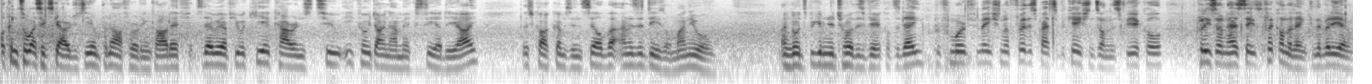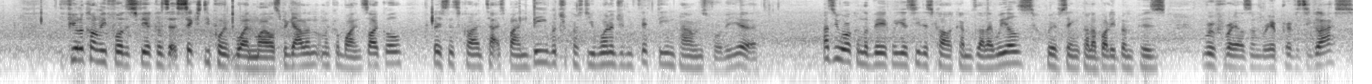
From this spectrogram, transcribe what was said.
Welcome to Wessex Garage, here on Penarth Road in Cardiff. Today we have your Kia Carens 2 Eco-Dynamic CRDI. This car comes in silver and is a diesel manual. I'm going to be giving you a tour of this vehicle today, but for more information or further specifications on this vehicle, please don't hesitate to click on the link in the video. The fuel economy for this vehicle is at 60.1 miles per gallon on a combined cycle, placing this car in tax band B, which will cost you £115 for the year. As you walk on the vehicle, you'll see this car comes with alloy wheels, with same colour body bumpers, roof rails and rear privacy glass,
